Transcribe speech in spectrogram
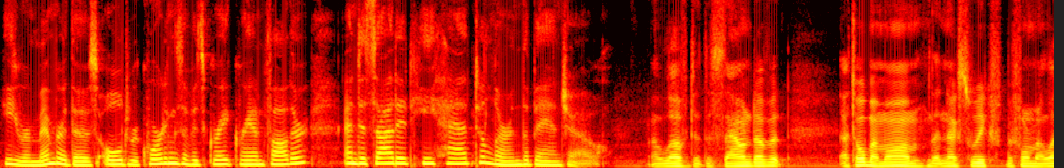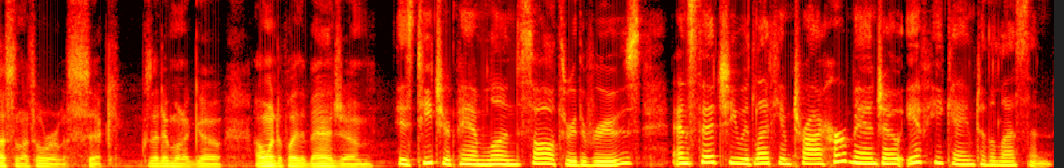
He remembered those old recordings of his great grandfather and decided he had to learn the banjo. I loved it, the sound of it. I told my mom that next week before my lesson, I told her I was sick because I didn't want to go. I wanted to play the banjo. His teacher, Pam Lund, saw through the ruse and said she would let him try her banjo if he came to the lesson.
